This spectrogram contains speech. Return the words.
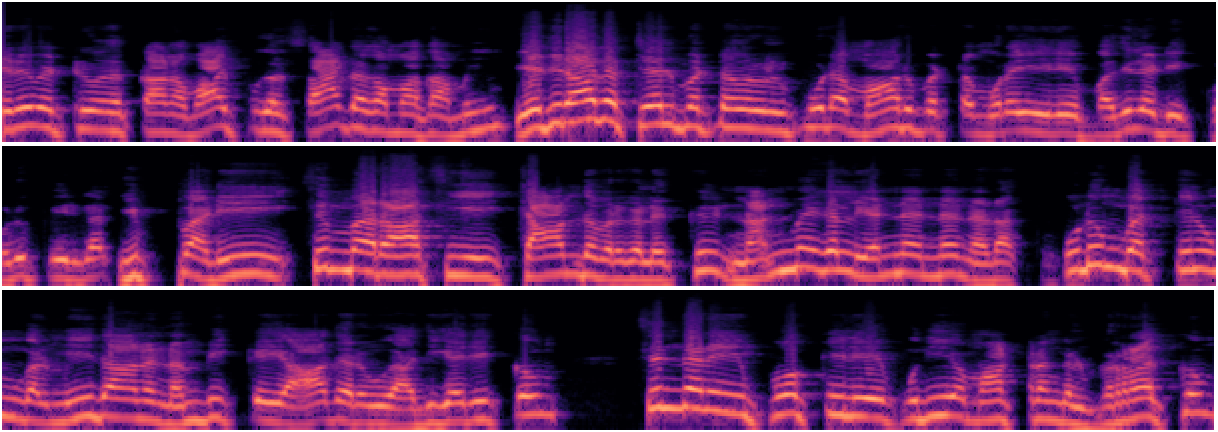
நிறைவேற்றுவதற்கான வாய்ப்புகள் சாதகமாக அமையும். எதிராக செயல்பட்டவர்கள் கூட மாறுபட்ட முறையிலே பதிலடி கொடுப்பீர்கள். இப்படி சிம்ம ராசியை சார்ந்தவர்களுக்கு நன்மைகள் என்னென்ன நடக்கும்? குடும்பத்தில் உங்கள் மீதான நம்பிக்கை ஆதரவு அதிகரிக்கும். சிந்தனையின் போக்கிலே புதிய மாற்றங்கள் பிறக்கும்.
